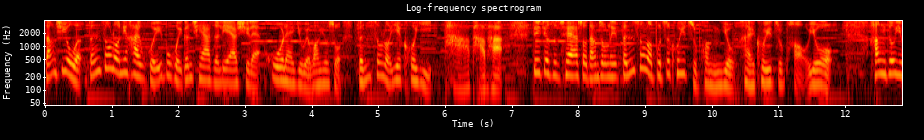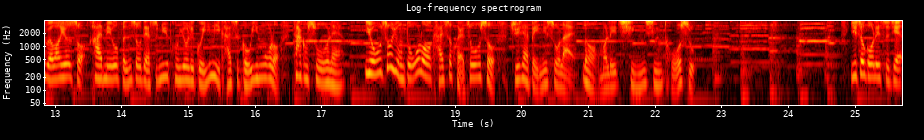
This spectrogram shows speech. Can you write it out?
张期又问：分手了你还会不会跟前任联系呢？河南一位网友说：分手了也可以啪啪啪。这就是传说当中的分手了不只可以做朋友，还可以做炮友哦。杭州一位网友说：“还没有分手，但是女朋友的闺蜜开始勾引我了，咋个说呢？右手用多了，开始换左手，居然被你说来那么的清新脱俗。”一首歌的时间，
